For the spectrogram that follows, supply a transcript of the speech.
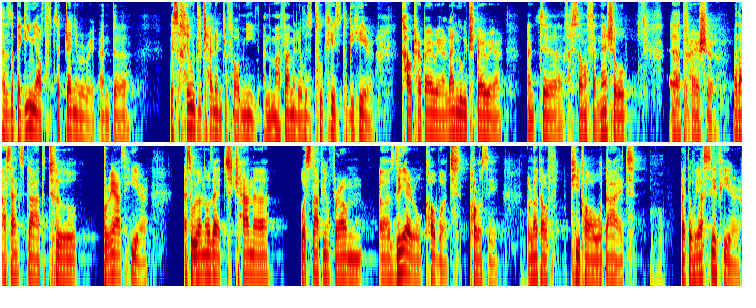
at the beginning of the January, and uh, it's a huge challenge for me and my family with two kids to be here. Culture barrier, language barrier, and uh, some financial uh, pressure. But I thank God to bring us here. As we all know that China was suffering from a zero COVID policy. A lot of people died, but we are safe here.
